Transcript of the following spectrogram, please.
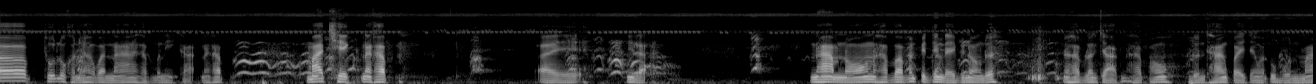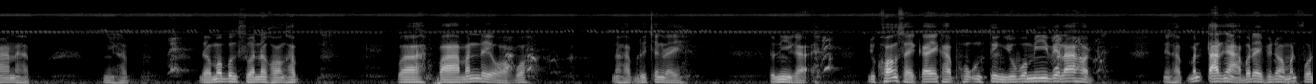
ครับทุนลูกขนุนของวันน้านะครับมือนี้กะนะครับ มาเช็คนะครับไอ้นี่แหละน้ำน้องนะครับ ว่ามันเป็นยังไงพี่น้องเด้อนะครับ หลังจากนะครับเขาเดินทางไปจังหวัดอุบลมานะครับ นี่ครับ เดี๋ยวมาเบิ่งสวนเจ้าของครับ ว่าปลามันได้ออกบ่นะครับ หรือจังไรตัวนี้กะอยู่คลองใส่ไก่ครับหงตึงอยู่บ่มีเวลาหอดนี่ครับมันตัดหญ้าบ่ได้พี่น้องมันฝน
